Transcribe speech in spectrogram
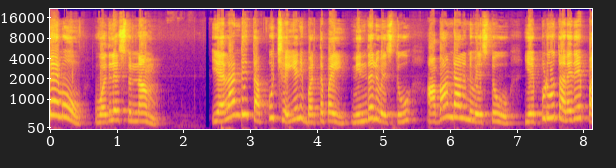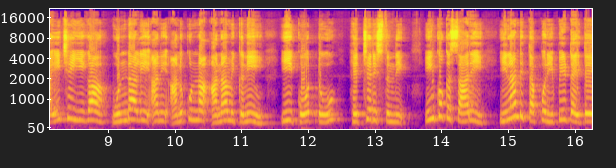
మేము వదిలేస్తున్నాం. ఎలాంటి తప్పు చెయ్యని భర్తపై నిందలు వేస్తూ అబాండాలను వేస్తూ ఎప్పుడూ తనదే పై చెయ్యిగా ఉండాలి అని అనుకున్న అనామికని ఈ కోర్టు హెచ్చరిస్తుంది. ఇంకొకసారి ఇలాంటి తప్పు రిపీట్ అయితే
